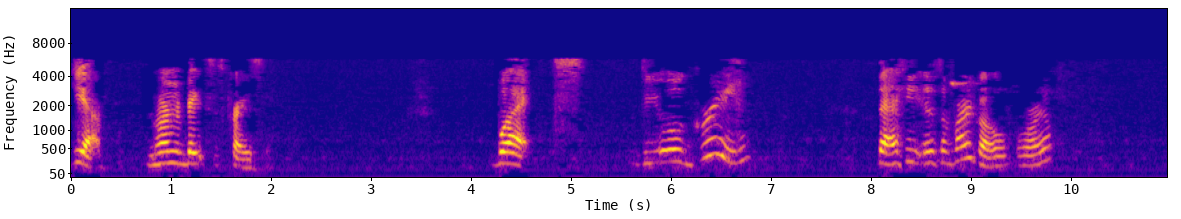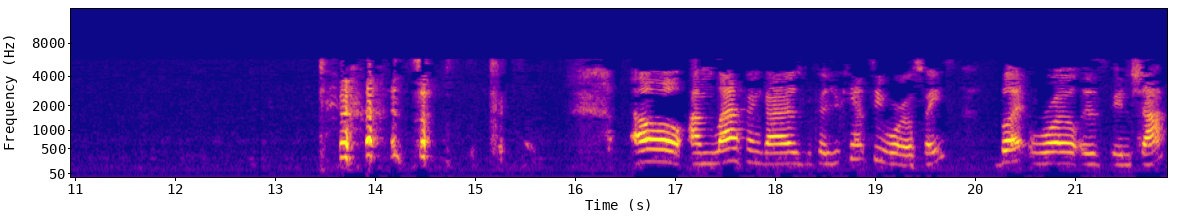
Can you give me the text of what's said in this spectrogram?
Yeah. Norman Bates is crazy. But do you agree that he is a Virgo, Royal? oh, I'm laughing, guys, because you can't see Royal's face, but Royal is in shock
